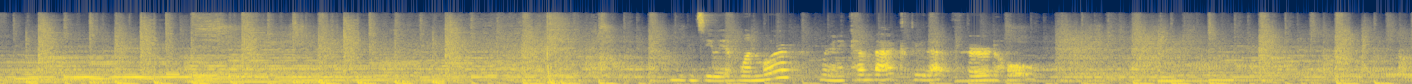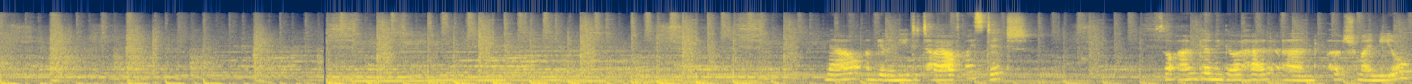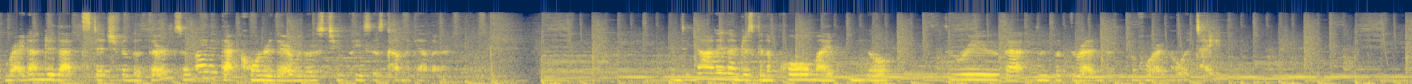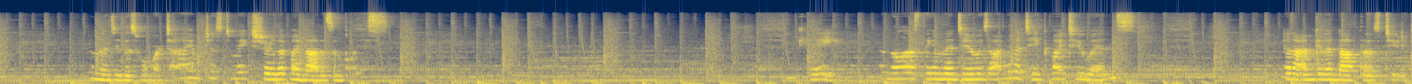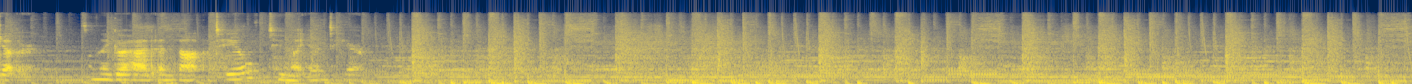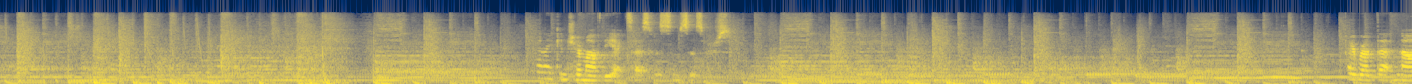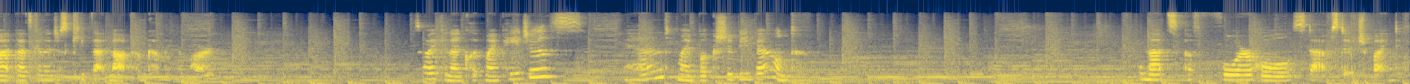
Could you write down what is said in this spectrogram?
You can see we have one more. We're going to come back through that third hole. Now I'm going to need to tie off my stitch so I'm going to go ahead and push my needle right under that stitch for the third, so right at that corner there where those two pieces come together. And to knot it, I'm just going to pull my needle through that loop of thread before I pull it tight. I'm going to do this one more time just to make sure that my knot is in place. Okay, and the last thing I'm going to do is I'm going to take my two ends and I'm gonna knot those two together. So I'm gonna go ahead and knot a tail to my end here. And I can trim off the excess with some scissors. I wrote that knot, that's gonna just keep that knot from coming apart. So I can unclip my pages and my book should be bound. And that's a four hole stab stitch binding.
